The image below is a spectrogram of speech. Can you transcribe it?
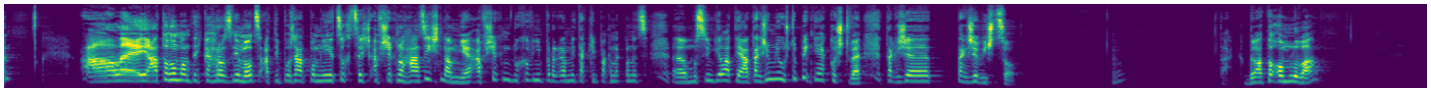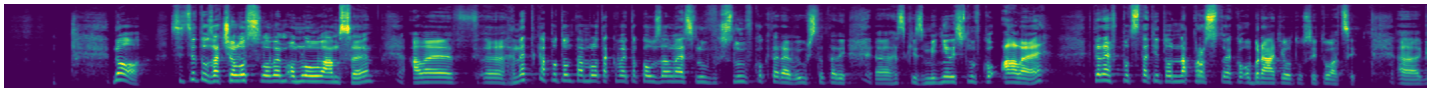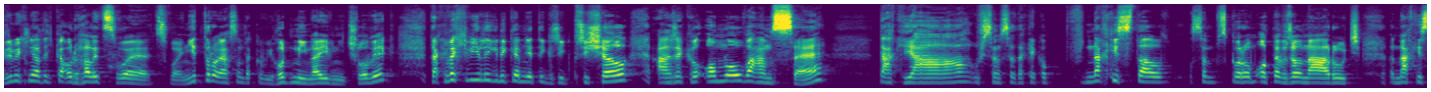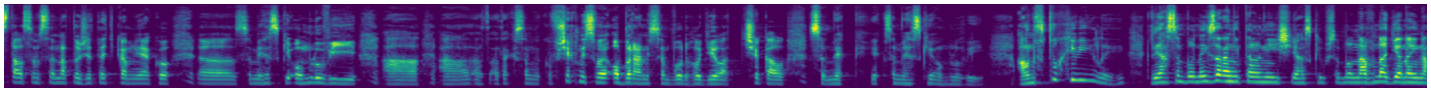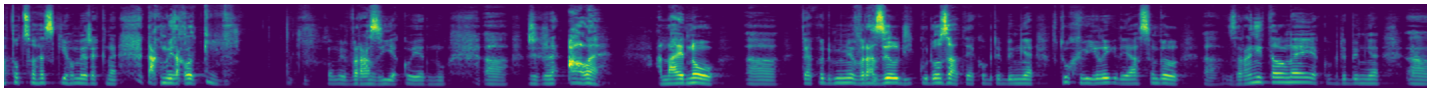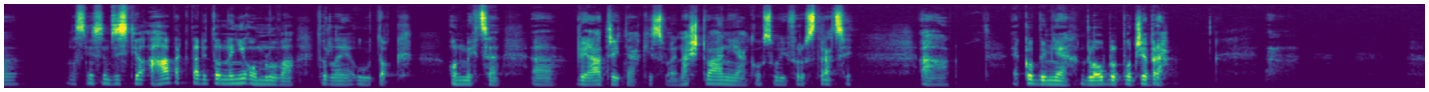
ale já toho mám teďka hrozně moc a ty pořád po mně něco chceš a všechno házíš na mě a všechny duchovní programy taky pak nakonec uh, musím dělat já, takže mě už to pěkně jako štve, takže, takže víš co. Jo? Tak, byla to omluva? No, Sice to začalo slovem omlouvám se, ale eh, hnedka potom tam bylo takové to kouzelné slův, slůvko, které vy už jste tady eh, hezky zmínili, slůvko ale, které v podstatě to naprosto jako obrátilo tu situaci. Eh, kdybych měl teďka odhalit svoje, svoje nitro, já jsem takový hodný, naivní člověk, tak ve chvíli, kdy ke mně Tygřík přišel a řekl omlouvám se, tak já už jsem se tak jako nachystal, jsem skoro otevřel náruč, nachystal jsem se na to, že teďka mě jako uh, se mi hezky omluví a, a, a, tak jsem jako všechny svoje obrany jsem odhodil a čekal jsem, jak, jak se mi hezky omluví. A on v tu chvíli, kdy já jsem byl nejzranitelnější, já hezky už jsem byl navnaděný na to, co hezkýho mi řekne, tak mi takhle mi vrazí jako jednu, uh, řekne ale. A najednou to jako kdyby mě vrazil díku dozad, jako kdyby mě v tu chvíli, kdy já jsem byl zranitelný, jako kdyby mě vlastně jsem zjistil, aha, tak tady to není omluva, tohle je útok. On mi chce vyjádřit nějaké svoje naštvání, nějakou svoji frustraci. A jako by mě dloubil pod žebra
